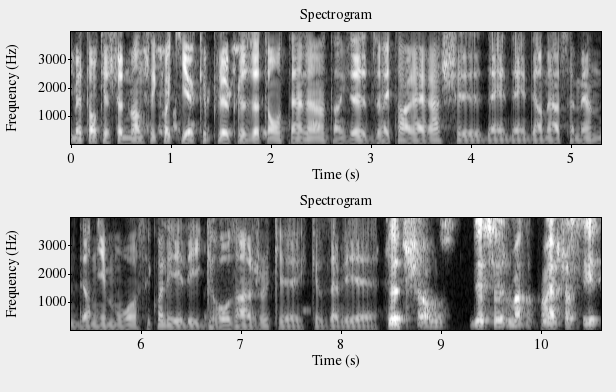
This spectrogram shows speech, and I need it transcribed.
mettons que je te demande, c'est quoi qui occupe le plus de ton temps là, en tant que directeur RH euh, dans, les dernières semaines, derniers mois? C'est quoi les, gros enjeux que, que vous avez? Euh? Deux choses. Deux choses. La première chose, c'est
